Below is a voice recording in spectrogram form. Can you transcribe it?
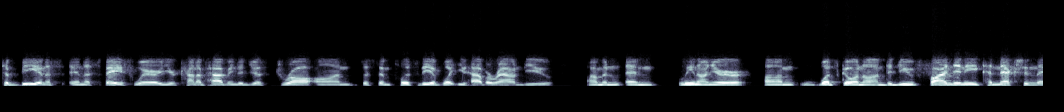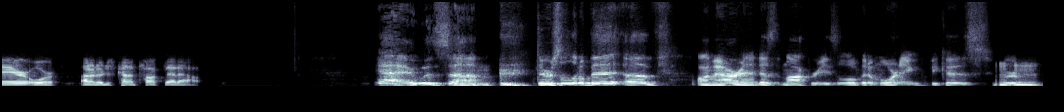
to be in a, in a space where you're kind of having to just draw on the simplicity of what you have around you um, and, and lean on your um, what's going on? Did you find any connection there or I don't know, just kind of talk that out? Yeah, it was, um, there was a little bit of, on our end as the mockeries, a little bit of mourning because we're mm-hmm.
